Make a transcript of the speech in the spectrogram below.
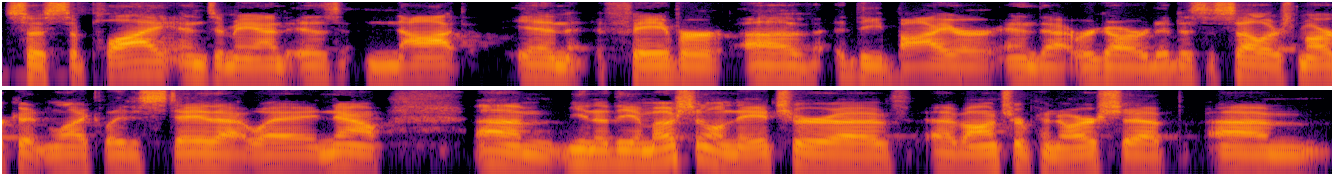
So supply and demand is not in favor of the buyer in that regard. It is a seller's market and likely to stay that way. Now, um, you know, the emotional nature of, of entrepreneurship, um,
